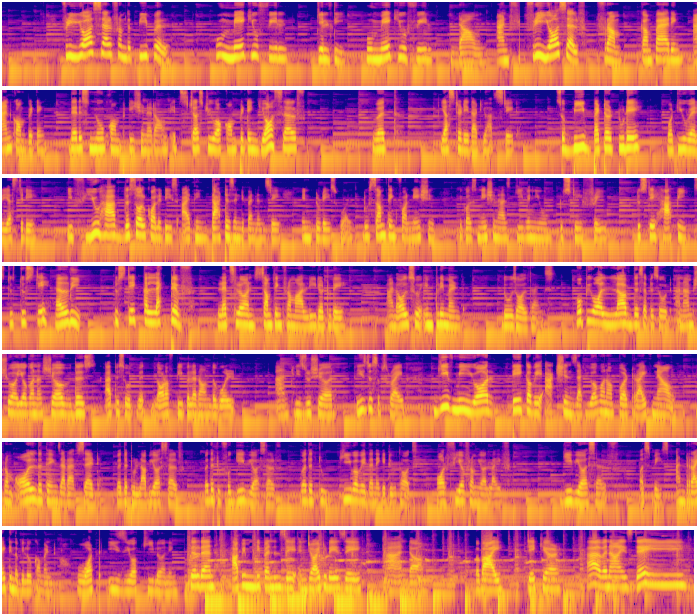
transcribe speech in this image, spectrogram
Free yourself from the people who make you feel guilty, who make you feel down, and free yourself from comparing and competing. There is no competition around. It's just you are competing yourself with yesterday that you have stayed. So be better today what you were yesterday. If you have this all qualities i think that is independence day in today's world. Do something for nation because nation has given you to stay free to stay happy to, to stay healthy to stay collective. Let's learn something from our leader today and also implement those all things. Hope you all loved this episode and I'm sure you're gonna share this episode with a lot of people around the world. And please do share, please do subscribe. Give me your takeaway actions that you're gonna put right now from all the things that I've said, whether to love yourself, whether to forgive yourself, whether to give away the negative thoughts or fear from your life. Give yourself a space and write in the below comment what is your key learning. Till then, happy Independence Day, enjoy today's day, and um, bye bye. Take care. Have a nice day.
